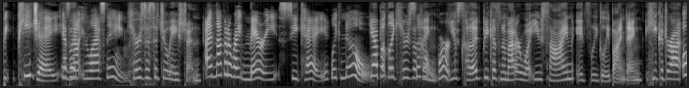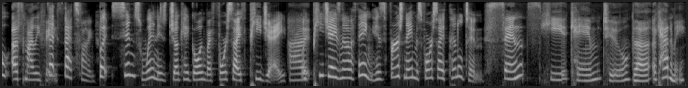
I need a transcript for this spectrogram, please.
B- PJ Yeah, is not your last name. here's the situation. I'm not gonna write Mary CK. Like, no. Yeah, but like here's the That's how thing. works. You could because no matter what you sign, it's legally binding. He could draw Oh, a smiley That, face. that's fine. But since when is Jughead going by Forsyth PJ? I- like, PJ is not a thing. His first name is Forsyth Pendleton. Since he came to the academy.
